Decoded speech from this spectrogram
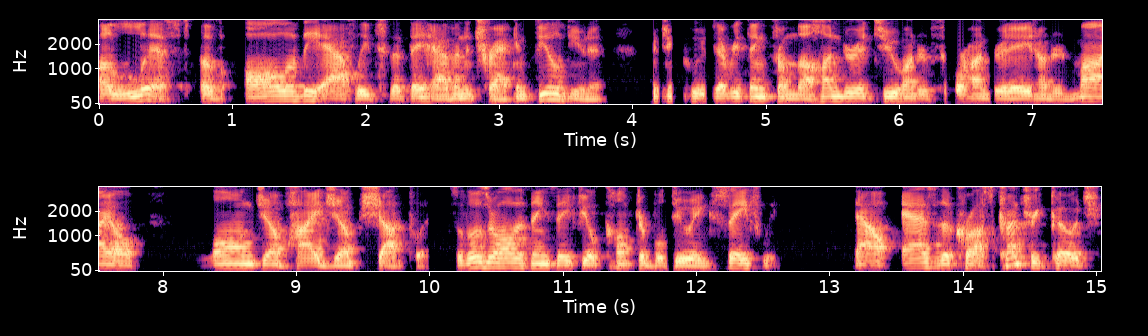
a list of all of the athletes that they have in a track and field unit, which includes everything from the 100, 200, 400, 800 mile, long jump, high jump, shot put. So those are all the things they feel comfortable doing safely. Now, as the cross country coach,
